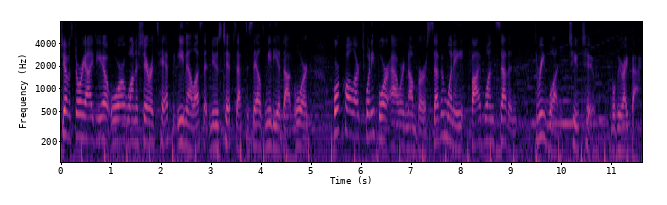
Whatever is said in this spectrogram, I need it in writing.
you have a story idea or want to share a tip? Email us at newstips at desalesmedia.org or call our 24-hour number 718-517-3122. We'll be right back.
